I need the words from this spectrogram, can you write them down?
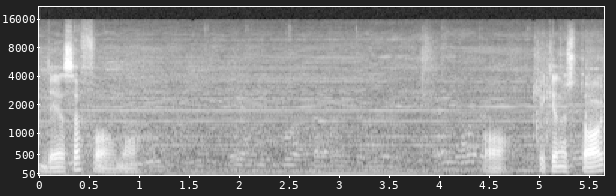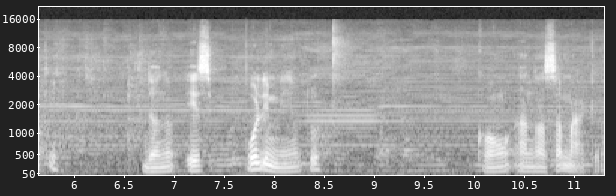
dessa forma, ó. Ó, pequeno estoque, dando esse polimento com a nossa máquina.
